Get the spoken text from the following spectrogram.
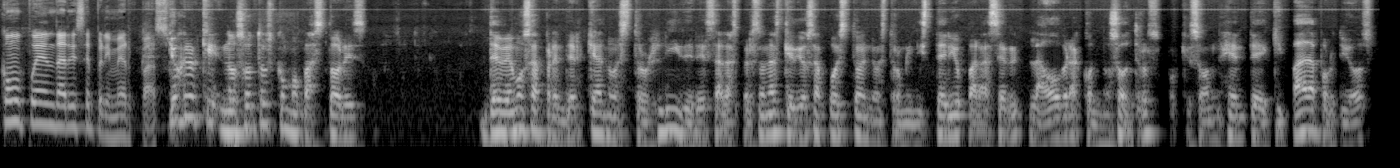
¿Cómo pueden dar ese primer paso? Yo creo que nosotros como pastores debemos aprender que a nuestros líderes, a las personas que Dios ha puesto en nuestro ministerio para hacer la obra con nosotros, porque son gente equipada por Dios,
